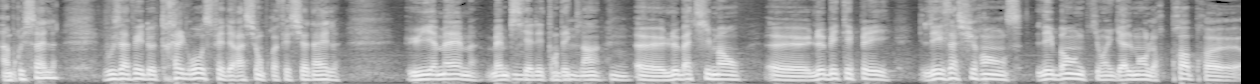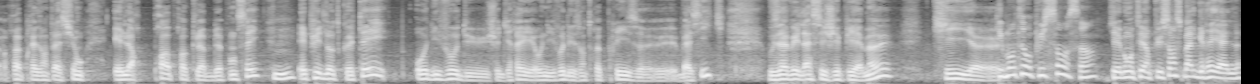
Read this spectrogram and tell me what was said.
à Bruxelles. Vous avez de très grosses fédérations professionnelles, UIMM, même si elle est en déclin, euh, le bâtiment, euh, le BTP, les assurances, les banques qui ont également leur propre euh, représentation et leur propre club de pensée. Et puis de l'autre côté, au niveau du, je dirais, au niveau des entreprises euh, basiques, vous avez la CGPME qui euh, Qui est monté en puissance, hein qui est montée en puissance malgré elle.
